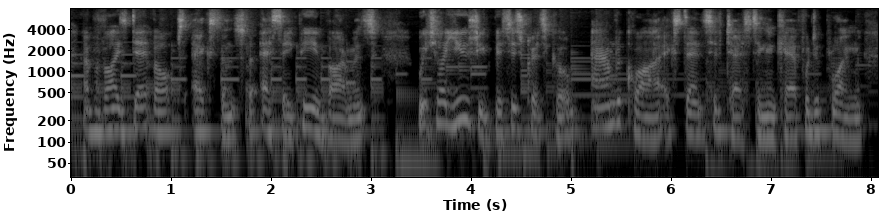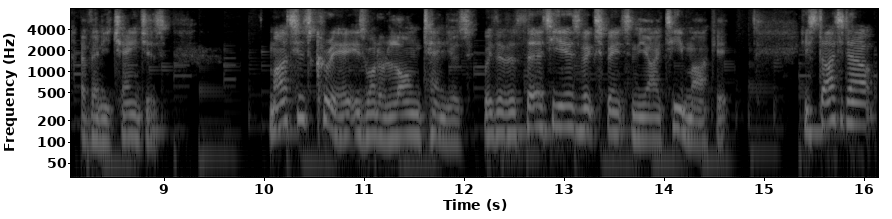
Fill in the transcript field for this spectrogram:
and provides DevOps excellence for SAP environments, which are usually business critical and require extensive testing and careful deployment of any changes. Martin's career is one of long tenures, with over 30 years of experience in the IT market. He started out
